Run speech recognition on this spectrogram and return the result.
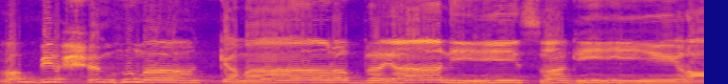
রব্বির হেমহুমা কামা রব্বায়ানি সাগীরা।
